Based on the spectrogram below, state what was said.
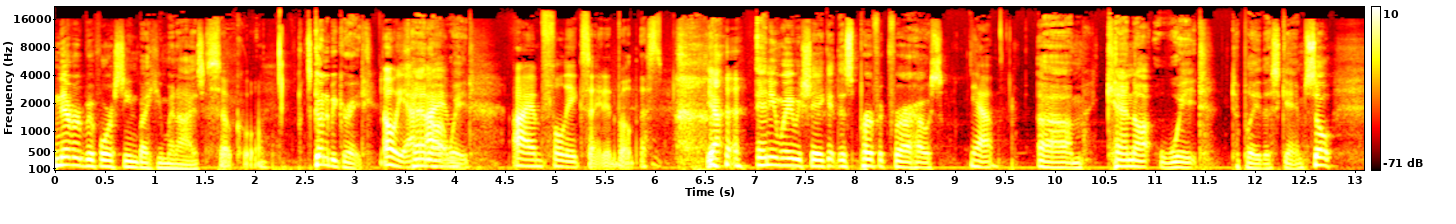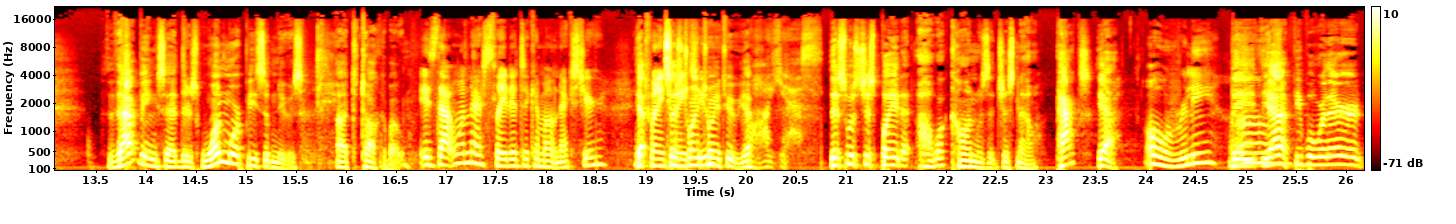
never before seen by human eyes. So cool. It's going to be great. Oh yeah, cannot I'm, wait. I am fully excited about this. Yeah. any way we shake it, this is perfect for our house. Yeah. Um, cannot wait to play this game. So, that being said, there's one more piece of news uh, to talk about. Is that one are slated to come out next year? Yeah, says 2022, yeah. Oh yes. This was just played at oh, what con was it just now? PAX? Yeah, Oh really? they ah. yeah people were there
